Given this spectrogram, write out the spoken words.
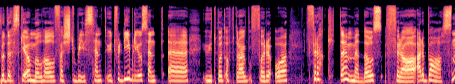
Budusky og Mulhall først blir sendt ut. For de blir jo sendt uh, ut på et oppdrag for å frakte Meadows fra Er det basen?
